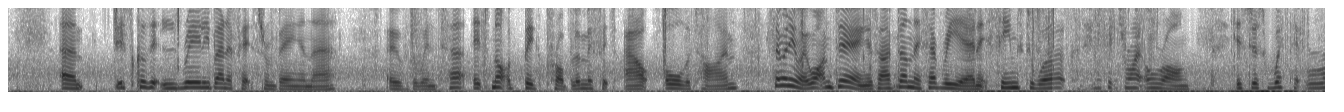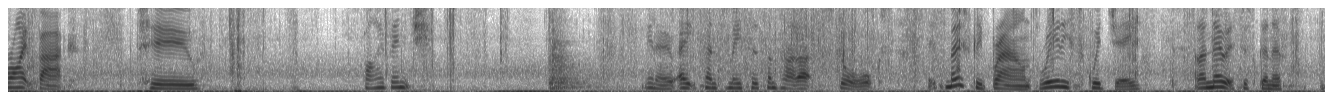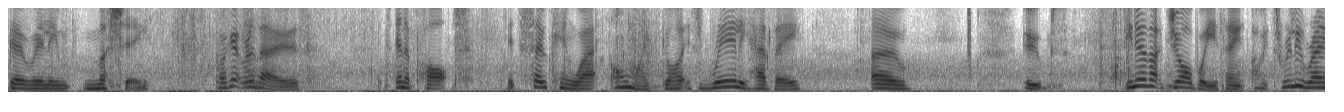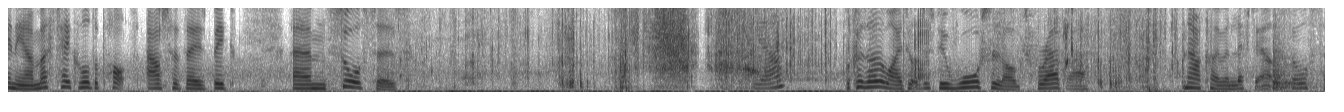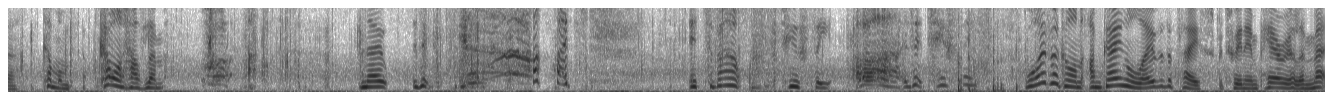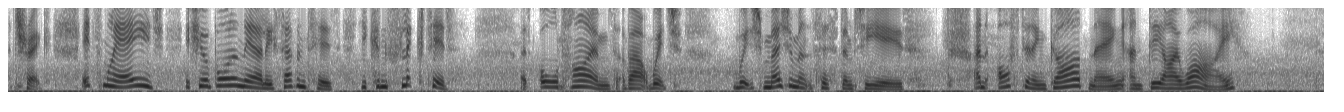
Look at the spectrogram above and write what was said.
um, just because it really benefits from being in there over the winter. It's not a big problem if it's out all the time. So anyway, what I'm doing is I've done this every year and it seems to work. I don't know if it's right or wrong. Is just whip it right back to five inch, you know, eight centimeters, something like that. Stalks. It's mostly brown, really squidgy, and I know it's just going to go really mushy. So I get rid of those. It's in a pot it's soaking wet. Oh my god, it's really heavy. Oh, oops. You know that job where you think, oh, it's really rainy, I must take all the pots out of those big um, saucers. Yeah? Because otherwise it'll just be waterlogged forever. Now I can't even lift it out of the saucer. Come on, come on, Haslam. No, is it? it's, about two feet. Is it two feet? Why have I gone? I'm going all over the place between imperial and metric. It's my age. If you were born in the early 70s, you're conflicted at all times about which which measurement system to use. And often in gardening and DIY,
